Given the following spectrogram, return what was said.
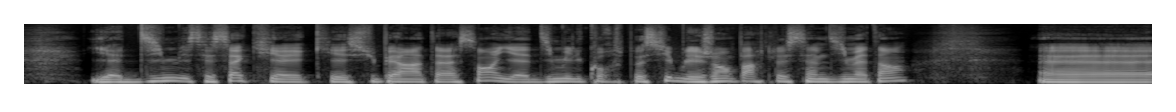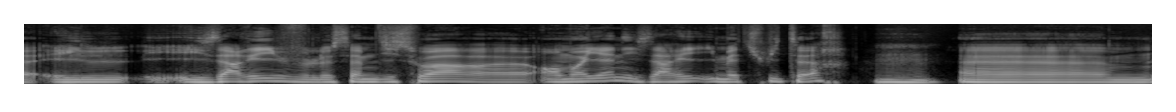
il y a 10 000 c'est ça qui est, qui est super intéressant. Il y a 10 000 courses possibles. Les gens partent le samedi matin. euh, et ils, ils arrivent le samedi soir, euh, en moyenne, ils, arrivent, ils mettent 8 heures. Mhm.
